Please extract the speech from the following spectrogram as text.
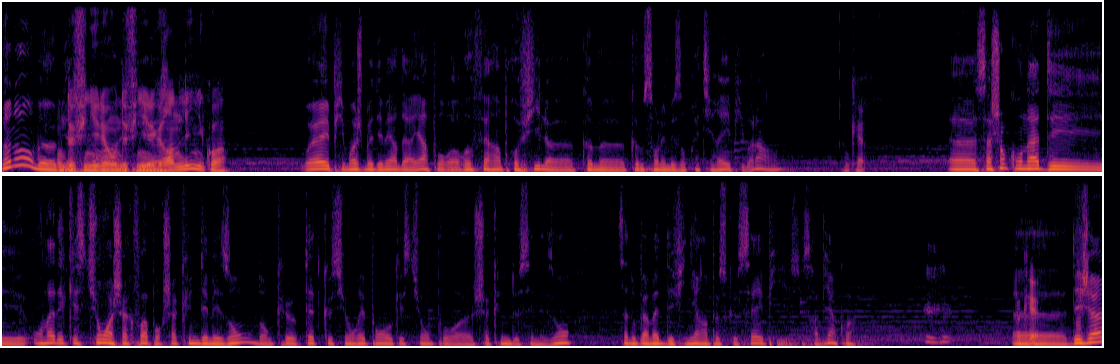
Non, non, bah, On bien définit, sûr, les, on et définit puis, les euh, grandes lignes, quoi. Ouais, et puis moi je me démerde derrière pour euh, refaire un profil euh, comme, euh, comme sont les maisons prétirées, et puis voilà. hein. Ok. Euh, sachant qu'on a des on a des questions à chaque fois pour chacune des maisons, donc euh, peut-être que si on répond aux questions pour euh, chacune de ces maisons, ça nous permet de définir un peu ce que c'est, et puis ce sera bien quoi. Mhm. Euh, déjà,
